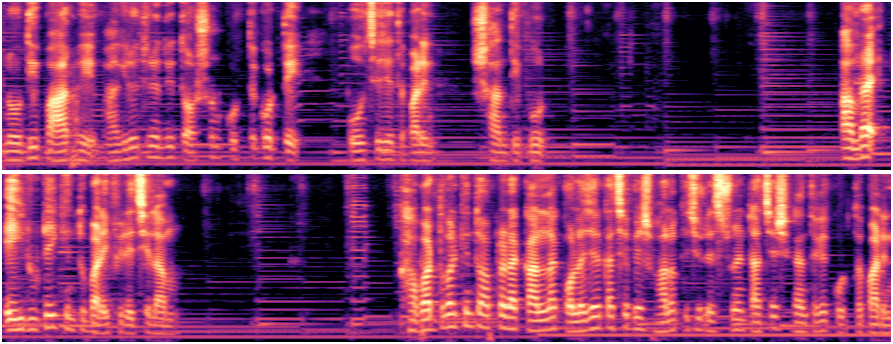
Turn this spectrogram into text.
নদী পার হয়ে ভাগীরথী নদী দর্শন করতে করতে পৌঁছে যেতে পারেন শান্তিপুর। আমরা এই রুটেই কিন্তু বাড়ি ফিরেছিলাম। খাবার দাবার কিন্তু আপনারা কালনা কলেজের কাছে বেশ ভালো কিছু রেস্টুরেন্ট আছে, সেখান থেকে করতে পারেন।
